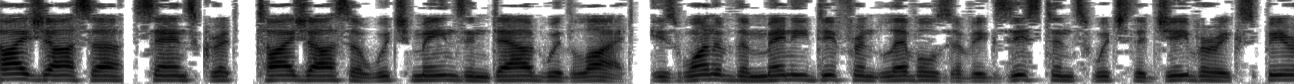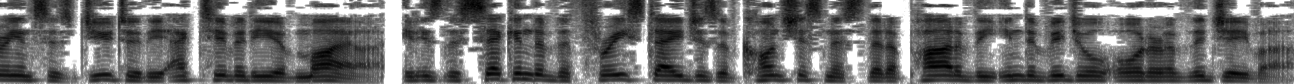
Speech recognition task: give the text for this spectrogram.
Taijasa Sanskrit, Taijasa which means endowed with light, is one of the many different levels of existence which the jiva experiences due to the activity of maya. It is the second of the three stages of consciousness that are part of the individual order of the jiva.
